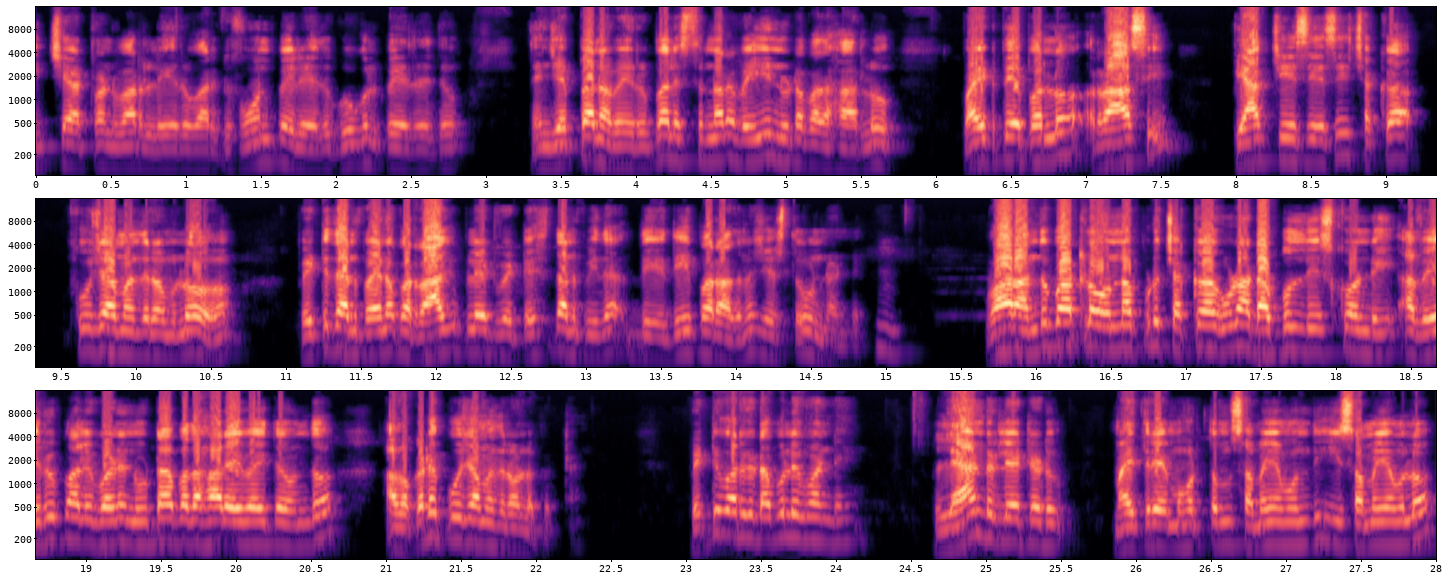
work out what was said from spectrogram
ఇచ్చేటువంటి వారు లేరు వారికి ఫోన్ పే లేదు గూగుల్ పే లేదు నేను చెప్పాను వెయ్యి రూపాయలు ఇస్తున్నారు వెయ్యి నూట పదహారులు వైట్ పేపర్లో రాసి ప్యాక్ చేసేసి చక్కగా పూజా మందిరంలో పెట్టి దానిపైన ఒక రాగి ప్లేట్ పెట్టేసి దాని మీద దీ- దీపారాధన చేస్తూ ఉండండి. వారు అందుబాటులో ఉన్నప్పుడు చక్కగా కూడా డబ్బులు తీసుకోండి. ఆ వెయ్యి రూపాయలు ఇవ్వండి. నూట పదహారు ఏవైతే ఉందో అవి ఒకటే పూజా మందిరంలో పెట్టండి. పెట్టి వారికి డబ్బులు ఇవ్వండి. ల్యాండ్ రిలేటెడ్ మైత్రేయ ముహూర్తం సమయం ఉంది. ఈ సమయంలో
